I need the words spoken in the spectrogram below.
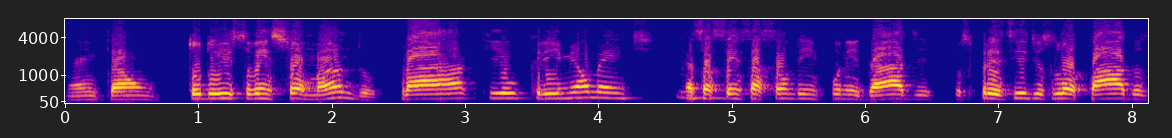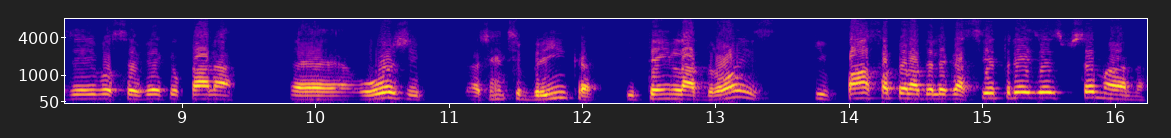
Né? Então, tudo isso vem somando para que o crime aumente. Uhum. Essa sensação de impunidade, os presídios lotados, e aí você vê que o cara, é, hoje, a gente brinca que tem ladrões que passa pela delegacia três vezes por semana.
